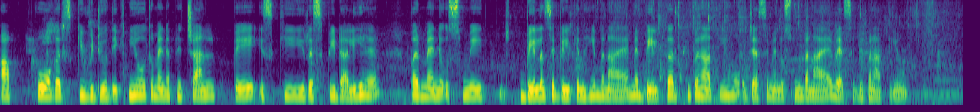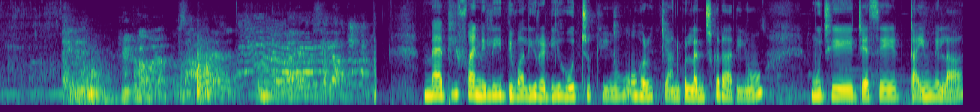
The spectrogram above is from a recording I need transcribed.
आपको अगर इसकी वीडियो देखनी हो तो मैंने अपने चैनल पे इसकी रेसिपी डाली है, पर मैंने उसमें बेलन से बेल के नहीं बनाया है। मैं बेल कर भी बनाती हूँ और जैसे मैंने उसमें बनाया है वैसे भी बनाती हूँ। खीर खिला दो यार। मैं भी फाइनली दिवाली रेडी हो चुकी हूँ और क्यान को लंच करा रही हूँ। मुझे जैसे टाइम मिला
